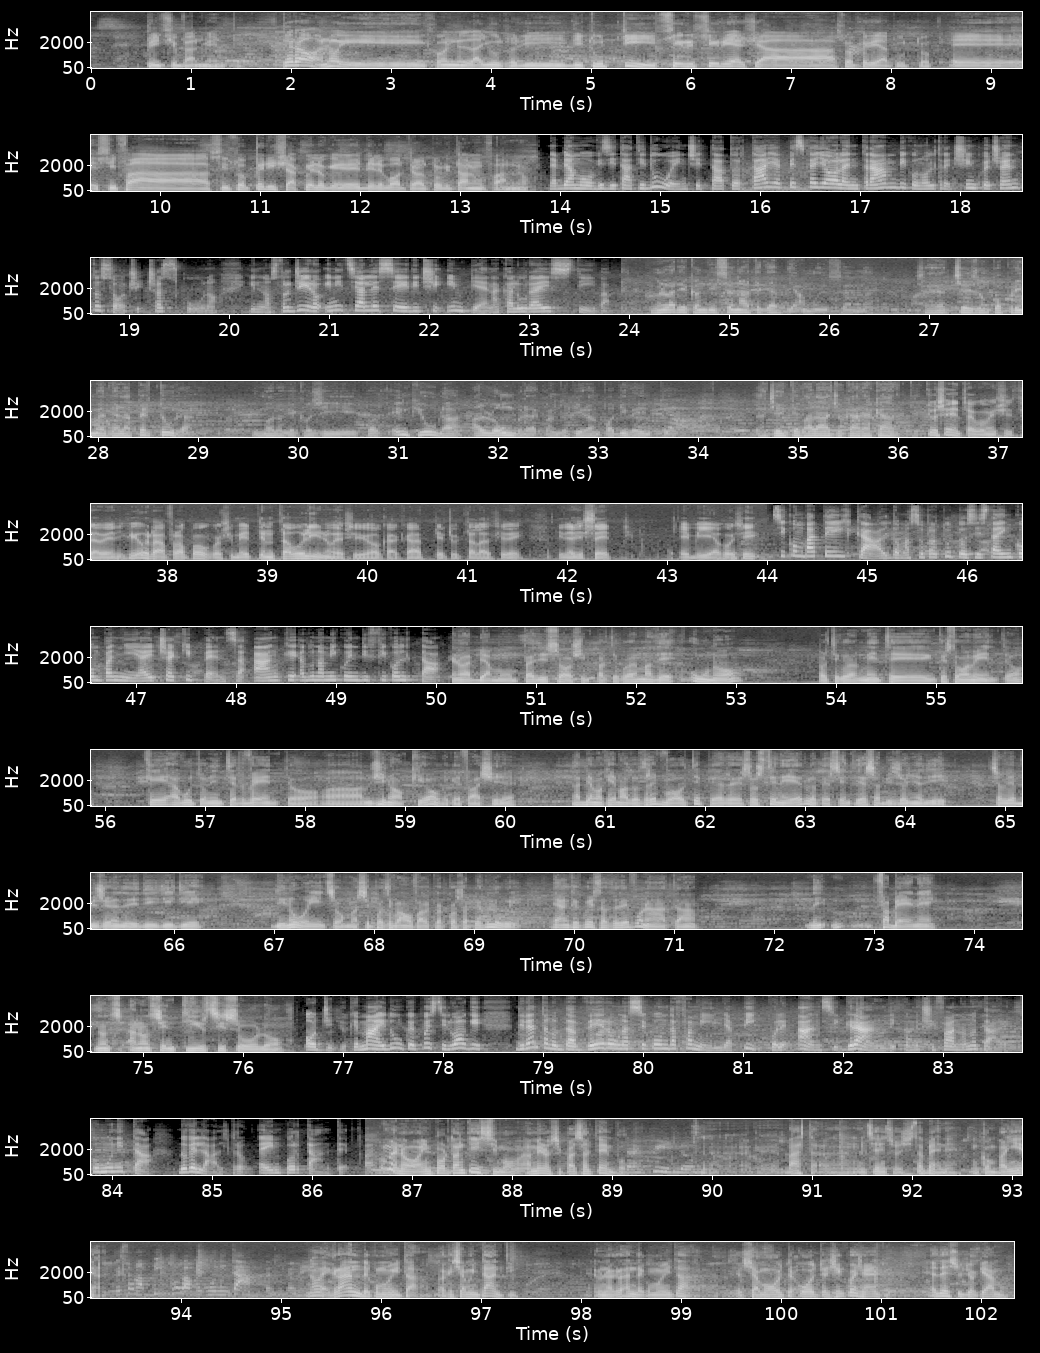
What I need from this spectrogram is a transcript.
principalmente. Però noi con l'aiuto di, di, tutti si, si, riesce a sopperire a tutto e si, fa, si sopperisce a quello che delle volte le autorità non fanno. Ne abbiamo visitati due in città Tortaia e Pescaiola, entrambi con oltre 500 soci ciascuno. Il nostro giro inizia alle 16 in piena calura estiva. Con l'aria condizionata che abbiamo insomma, si è acceso un po' prima dell'apertura in modo che così... E in più là, all'ombra, quando tira un po' di vento, la gente va là a giocare a carte. Tu senti come si sta bene, che ora fra poco si mette un tavolino e si gioca a carte tutta la sera, fino alle sette e via così. Si combatte il caldo, ma soprattutto si sta in compagnia e c'è chi pensa anche ad un amico in difficoltà. Noi abbiamo un paio di soci, in particolare uno, particolarmente in questo momento, che ha avuto un intervento a un ginocchio, perché è facile, l'abbiamo chiamato tre volte per sostenerlo, per sentire se, di, se aveva bisogno di, di, di, noi, insomma, se potevamo fare qualcosa per lui. E anche questa telefonata fa bene a non sentirsi solo. Oggi più che mai dunque questi luoghi diventano davvero una seconda famiglia, piccole, anzi grandi, come ci fanno notare, comunità dove l'altro è importante. Come no, è importantissimo, almeno si passa il tempo. Tranquillo. Eh, basta, nel senso si sta bene, in compagnia. Questa è una piccola comunità praticamente. No, è grande comunità, perché siamo in tanti, è una grande comunità, perché siamo oltre, oltre 500 e adesso giochiamo.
